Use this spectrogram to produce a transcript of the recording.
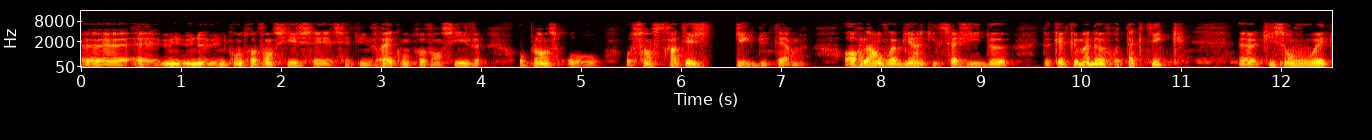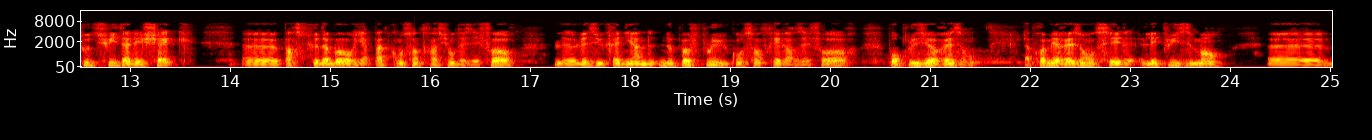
Euh, une, une, contre-offensive, c'est une vraie contre-offensive au, au, au, sens stratégique du terme. Or là, on voit bien qu'il s'agit de, de, quelques manœuvres tactiques qui sont vouées tout de suite à l'échec, parce que d'abord, il n'y a pas de concentration des efforts les Ukrainiens ne peuvent plus concentrer leurs efforts pour plusieurs raisons. La première raison, c'est l'épuisement euh,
